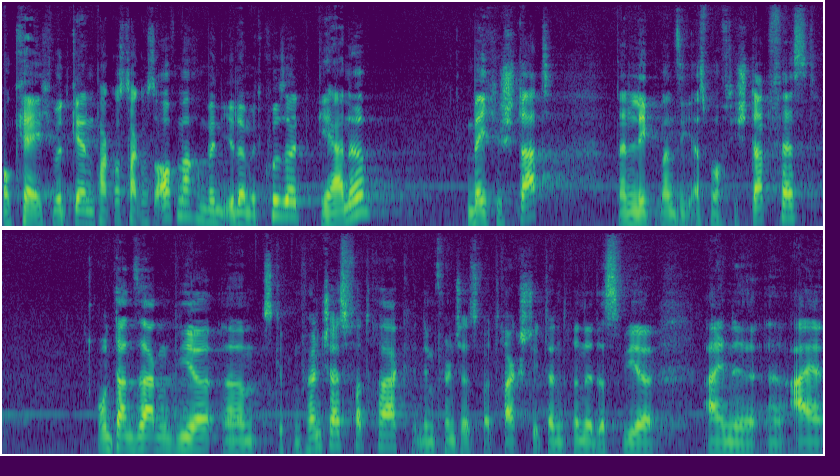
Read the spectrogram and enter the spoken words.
okay, ich würde gerne Pacos Tacos aufmachen, wenn ihr damit cool seid, gerne. Welche Stadt? Dann legt man sich erstmal auf die Stadt fest. Und dann sagen wir, ähm, es gibt einen Franchise-Vertrag. In dem Franchise-Vertrag steht dann drin, dass wir eine äh,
